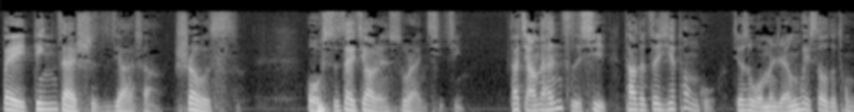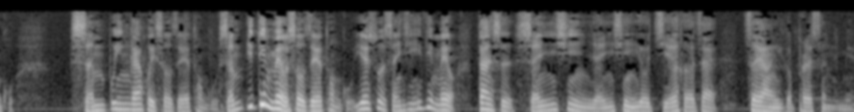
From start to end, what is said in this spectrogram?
被钉在十字架上受死，哦，实在叫人肃然起敬。他讲的很仔细，他的这些痛苦就是我们人会受的痛苦，神不应该会受这些痛苦，神一定没有受这些痛苦，耶稣的神性一定没有，但是神性人性又结合在这样一个 person 里面。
